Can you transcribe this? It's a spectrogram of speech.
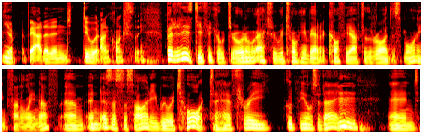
Yep. about it and do it unconsciously. But it is difficult, Jordan. Actually, we are talking about it at coffee after the ride this morning, funnily enough. Um, and as a society, we were taught to have three good meals a day. And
